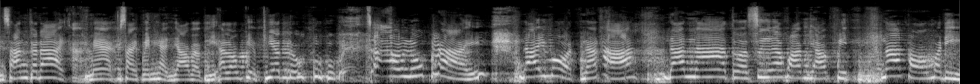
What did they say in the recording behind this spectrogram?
นสั้นก็ได้อะแม่ใส่เป็นแขนยาวแบบนี้อะลองเปรียบเทียบดู จะเอาลุกไหนได้หมดนะคะ ด้านหน้าตัวเสื้อความยาวปิดหน้าท้องพอดี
